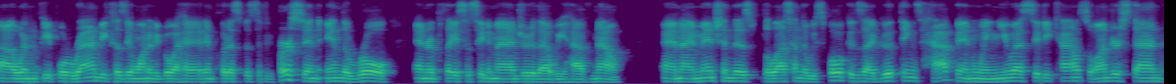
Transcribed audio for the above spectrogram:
uh, when people ran because they wanted to go ahead and put a specific person in the role and replace the city manager that we have now. And I mentioned this the last time that we spoke is that good things happen when you as city council understand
